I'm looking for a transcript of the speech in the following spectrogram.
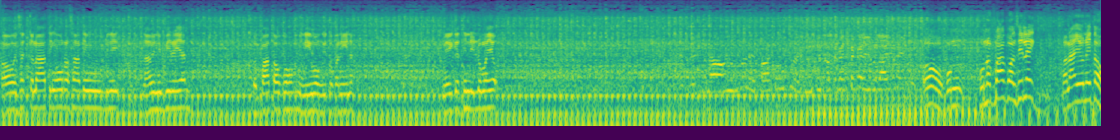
Oo, oh, isa't kalating oras natin bini, namin yan. Itong pataw ko, iniwan ko ito kanina. Ikat hindi lumayo. Oh, kung, kung nagbago ang silig, malayo na ito.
